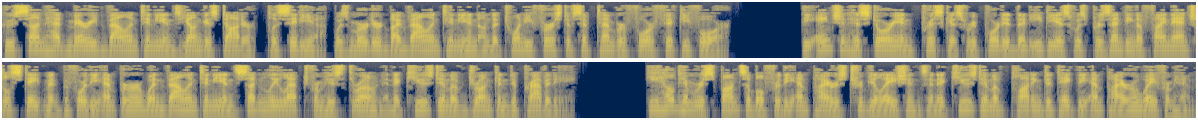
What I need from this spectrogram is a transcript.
whose son had married Valentinian's youngest daughter, Placidia, was murdered by Valentinian on 21 September 454. The ancient historian Priscus reported that Aetius was presenting a financial statement before the emperor when Valentinian suddenly leapt from his throne and accused him of drunken depravity. He held him responsible for the empire's tribulations and accused him of plotting to take the empire away from him.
